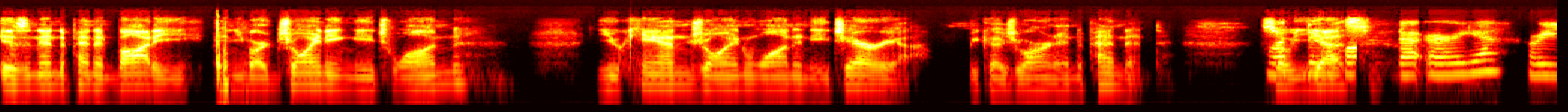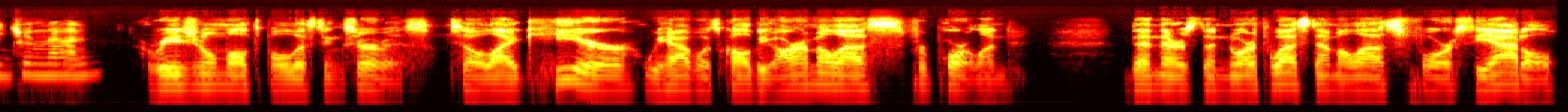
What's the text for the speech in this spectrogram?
is an independent body and you are joining each one. You can join one in each area because you are an independent. So what do you call yes, the area regional? regional multiple listing service. So like here we have what's called the RMLS for Portland. Then there's the Northwest MLS for Seattle.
